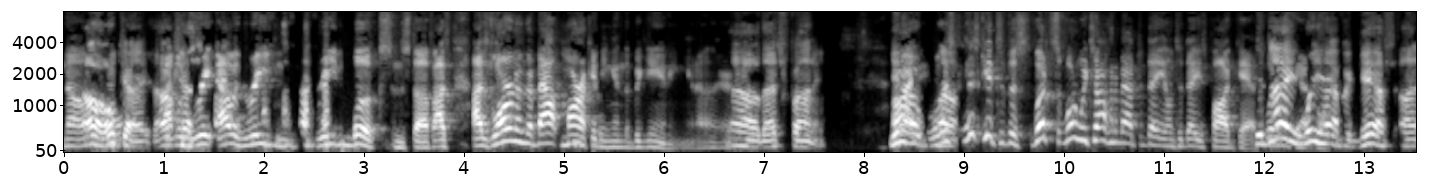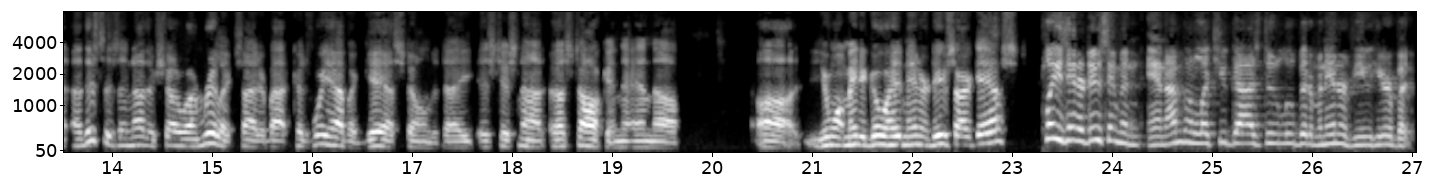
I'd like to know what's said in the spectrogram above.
no. Oh, okay. okay. I was re- I was reading reading books and stuff. I was I was learning about marketing in the beginning. You know. Oh, that's funny. You All know, right, well, let's, uh, let's get to this. What's what are we talking about today on today's podcast? Today we, have a guest. Uh, uh, this is another show I'm really excited about because we have a guest on today. It's just not us talking. And uh, uh, you want me to go ahead and introduce our guest? Please introduce him, and, and I'm going to let you guys do a little bit of an interview here. But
